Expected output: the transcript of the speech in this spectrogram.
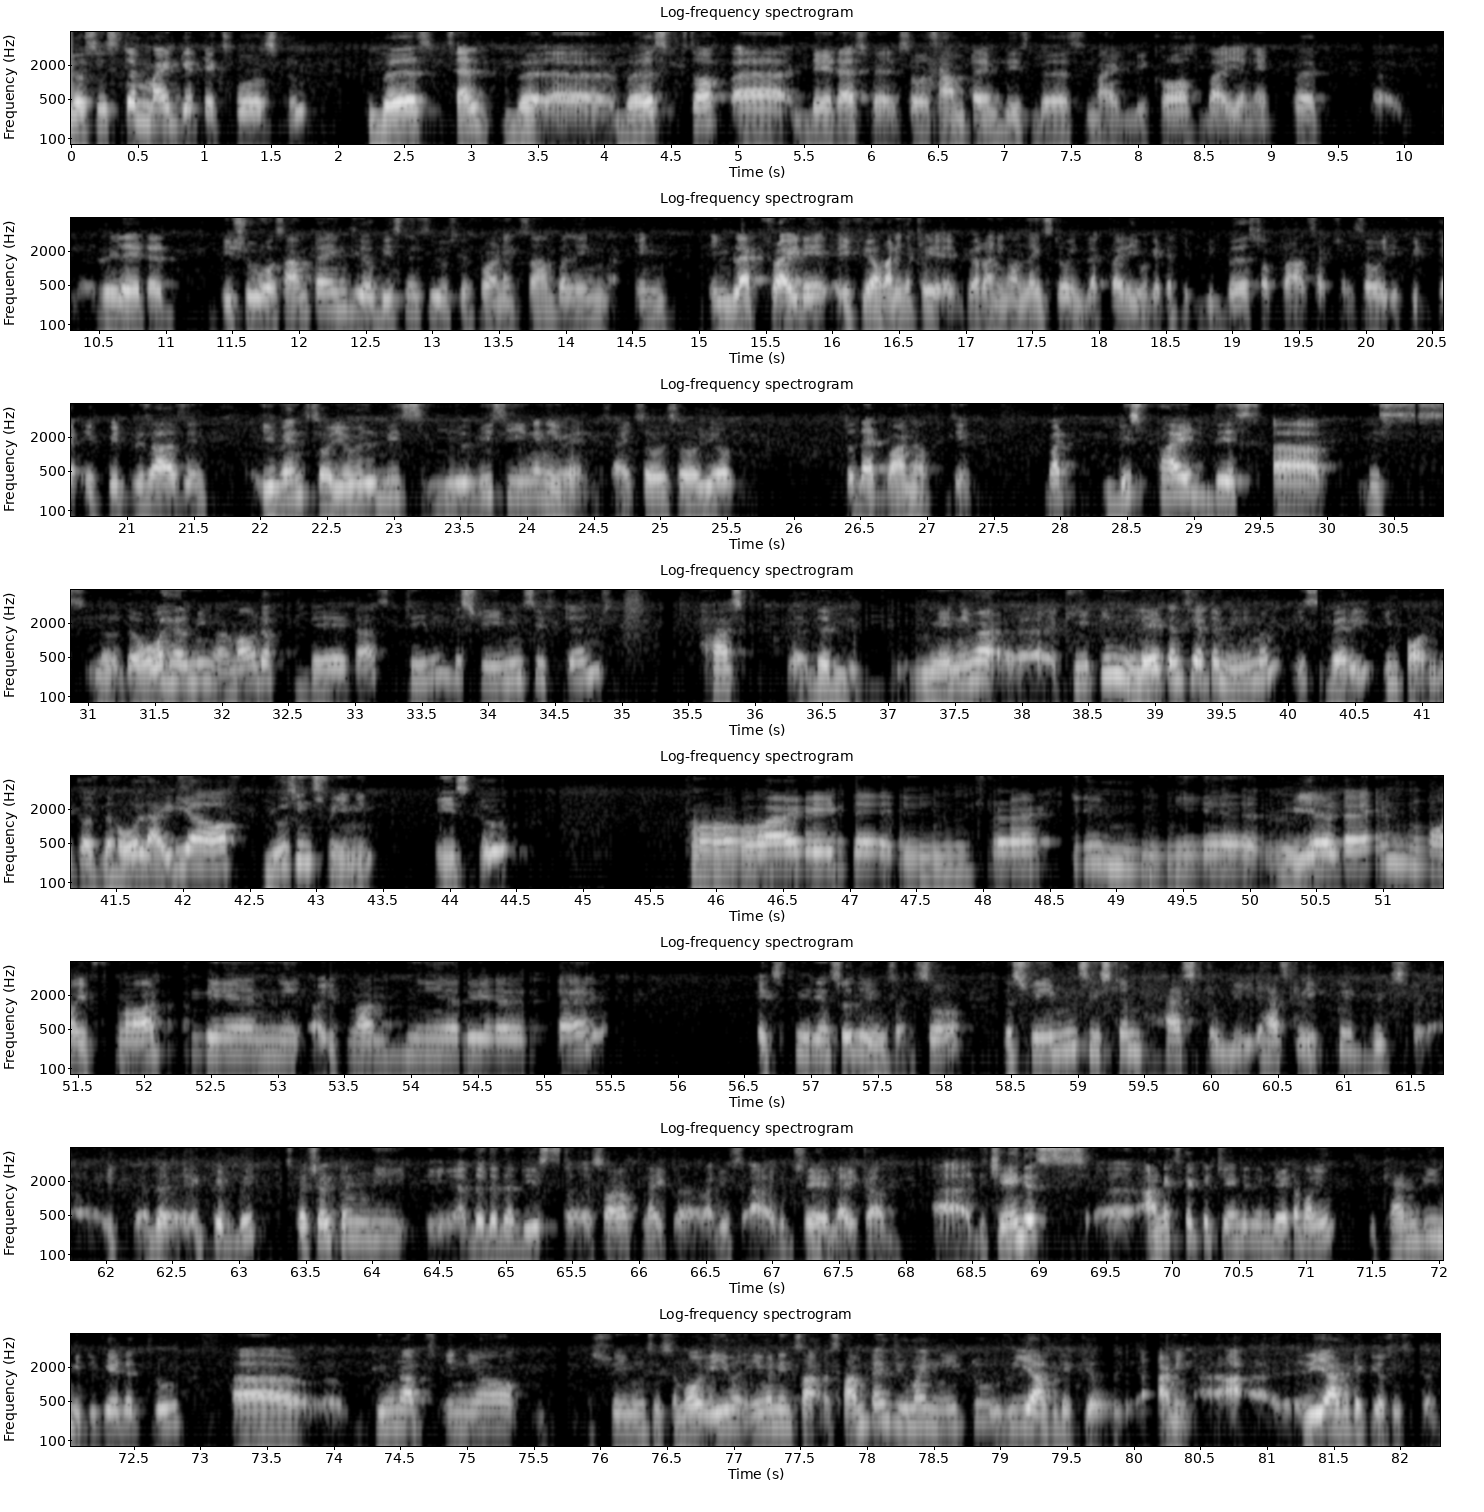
your system might get exposed to bursts, uh, bursts of uh, data as well. So sometimes these bursts might be caused by a network uh, related issue or sometimes your business use case. For an example, in in in Black Friday, if you are running a trade, if you are running online store in Black Friday, you will get a big burst of transactions. So if it if it results in events, so you will be you will be seeing an event, right? So so you so that one of thing. But despite this uh, this you know the overwhelming amount of data, still the streaming systems has uh, the minimum uh, keeping latency at a minimum is very important because the whole idea of using streaming is to provide the interactive near real time or if not near, if not near real time experience to the user. So the streaming system has to be has to equip with uh, the equipped with special be uh, the, the, the, these uh, sort of like uh, what you say, I would say like um, uh, the changes, uh, unexpected changes in data volume can be mitigated through tune-ups in your streaming system. Or even even in some, sometimes you might need to re-architect your I mean re-architect your system.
